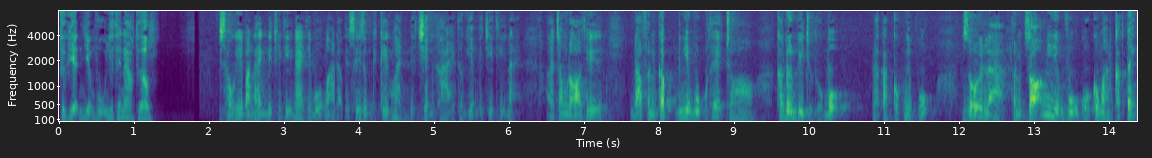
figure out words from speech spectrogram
thực hiện nhiệm vụ như thế nào thưa ông? Sau khi ban hành cái chỉ thị này thì Bộ Công an đã xây dựng cái kế hoạch để triển khai thực hiện cái chỉ thị này. À, trong đó thì đã phân cấp những nhiệm vụ cụ thể cho các đơn vị trực thuộc bộ là các cục nghiệp vụ rồi là phân rõ những nhiệm vụ của công an các tỉnh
